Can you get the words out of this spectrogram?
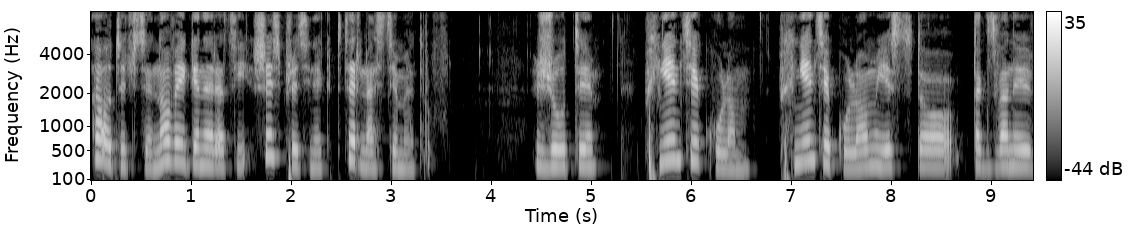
a o tyczce nowej generacji 6,14 metrów. Rzuty. Pchnięcie kulą. Pchnięcie kulą jest to tak zwany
